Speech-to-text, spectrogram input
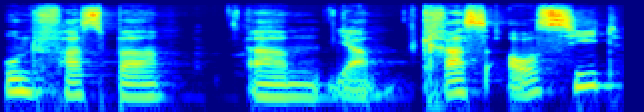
unfassbar ähm, ja, krass aussieht.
